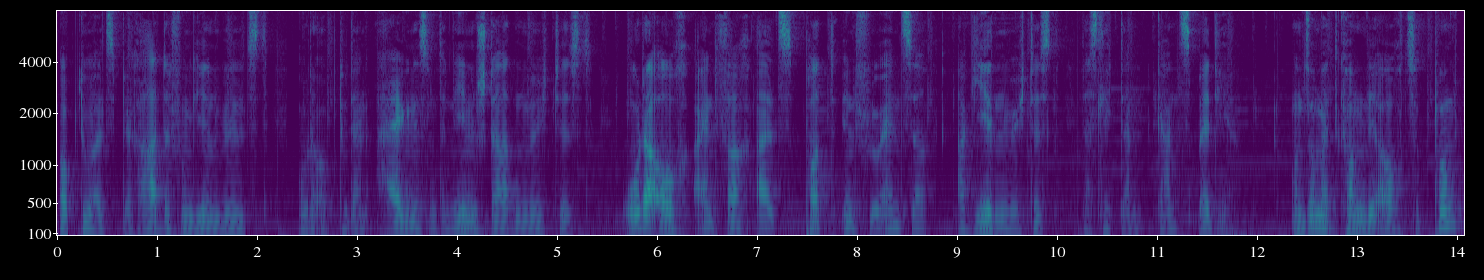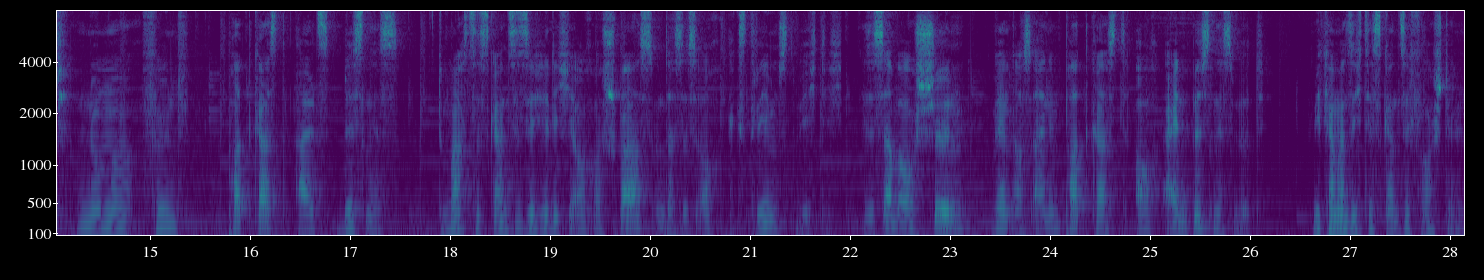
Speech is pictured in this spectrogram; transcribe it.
Ob du als Berater fungieren willst oder ob du dein eigenes Unternehmen starten möchtest oder auch einfach als Pod-Influencer agieren möchtest, das liegt dann ganz bei dir. Und somit kommen wir auch zu Punkt Nummer 5, Podcast als Business. Du machst das Ganze sicherlich auch aus Spaß und das ist auch extremst wichtig. Es ist aber auch schön, wenn aus einem Podcast auch ein Business wird. Wie kann man sich das Ganze vorstellen?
